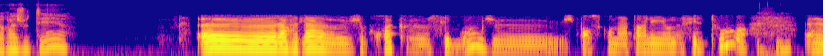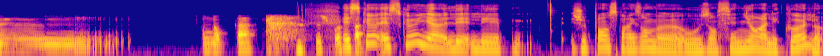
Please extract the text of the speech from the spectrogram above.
rajouter? Euh, alors là, euh, je crois que c'est bon. Je, je pense qu'on a parlé, on a fait le tour. Euh, non, pas. est-ce que, est-ce que il y a les, les, je pense par exemple euh, aux enseignants à l'école.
